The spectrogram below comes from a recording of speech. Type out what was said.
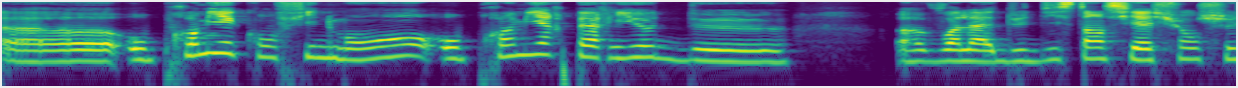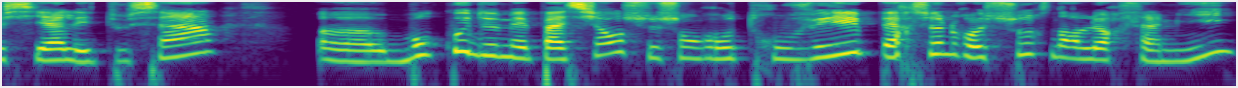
au premier confinement, aux premières périodes de, voilà, de distanciation sociale et tout ça beaucoup de mes patients se sont retrouvés personnes ressources dans leur famille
